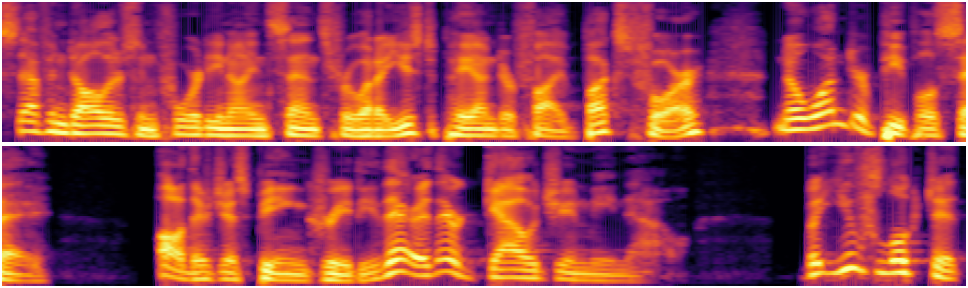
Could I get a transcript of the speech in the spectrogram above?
seven dollars and forty nine cents for what I used to pay under five bucks for. No wonder people say, "Oh, they're just being greedy. They're they're gouging me now." But you've looked at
